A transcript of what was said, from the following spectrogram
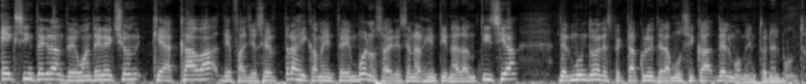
ex integrante de One Direction que acaba de fallecer trágicamente en Buenos Aires, en Argentina. La noticia del mundo del espectáculo y de la música del momento en el mundo.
